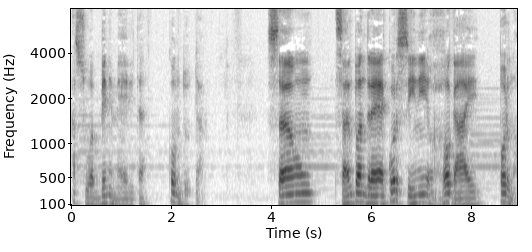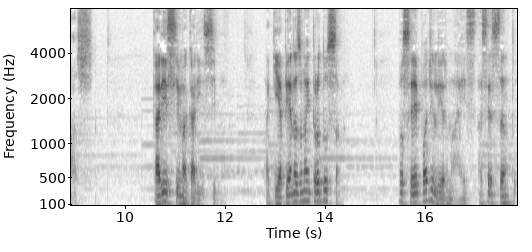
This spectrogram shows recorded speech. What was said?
a sua benemérita conduta. São Santo André Corsini, rogai por nós. Caríssima, caríssimo, aqui é apenas uma introdução. Você pode ler mais acessando,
